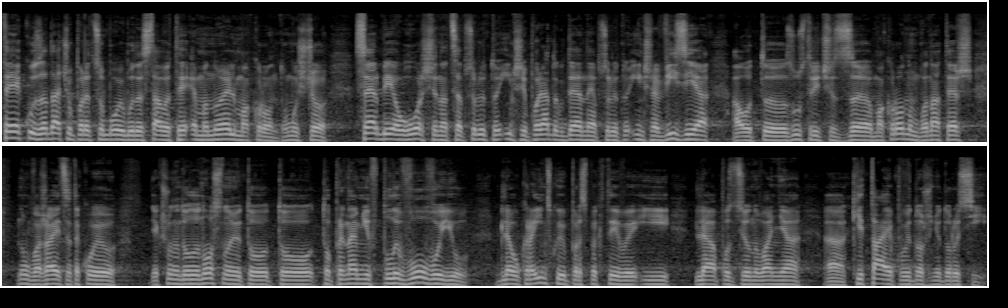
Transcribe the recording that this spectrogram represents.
Те, яку задачу перед собою буде ставити Еммануель Макрон, тому що Сербія, Угорщина це абсолютно інший порядок денний, абсолютно інша візія. А от е, зустріч з Макроном вона теж ну вважається такою, якщо не доленосною, то, то, то принаймні впливовою для української перспективи і для позиціонування Китаю по відношенню до Росії.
